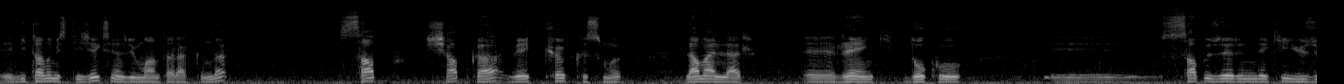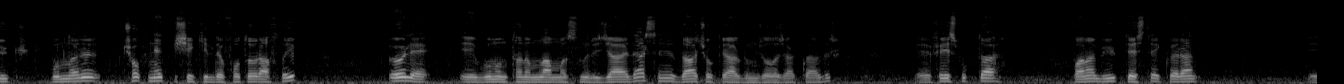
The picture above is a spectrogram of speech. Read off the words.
e, bir tanım isteyecekseniz bir mantar hakkında sap, şapka ve kök kısmı, lameller, e, renk, doku, e, sap üzerindeki yüzük bunları çok net bir şekilde fotoğraflayıp öyle e, bunun tanımlanmasını rica ederseniz daha çok yardımcı olacaklardır. E, Facebook'ta bana büyük destek veren e,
